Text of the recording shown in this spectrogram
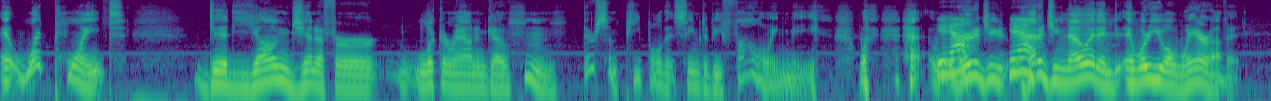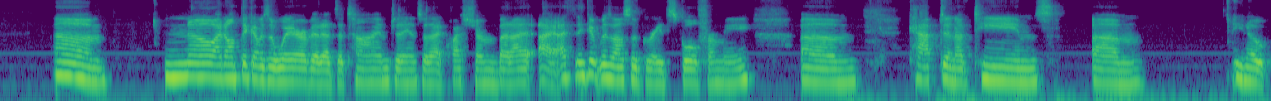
at what point did young Jennifer look around and go, hmm, there's some people that seem to be following me. yeah, Where did you, yeah. how did you know it? And, and were you aware of it? Um, no, I don't think I was aware of it at the time to answer that question, but I, I, I think it was also grade school for me. Um, captain of teams, um, you know,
